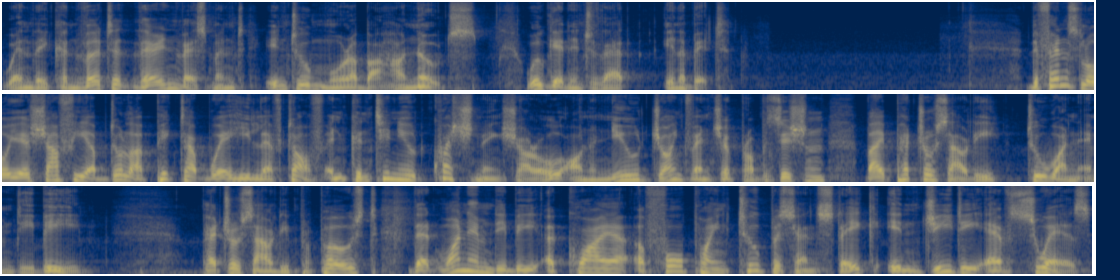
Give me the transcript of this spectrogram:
when they converted their investment into Murabaha notes. We'll get into that in a bit. Defense lawyer Shafee Abdullah picked up where he left off and continued questioning Shahrol on a new joint venture proposition by Petro Saudi to 1MDB. Petro Saudi proposed that 1MDB acquire a 4.2% stake in GDF Suez,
